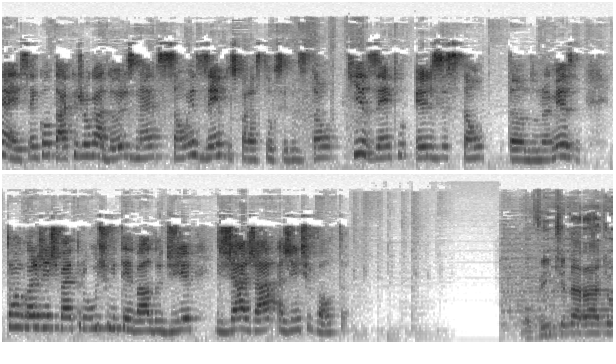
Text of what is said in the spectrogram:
É, e sem contar que os jogadores, né, são exemplos para as torcidas. Então, que exemplo eles estão dando, não é mesmo? Então agora a gente vai para o último intervalo do dia e já já a gente volta. Ouvinte da Rádio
